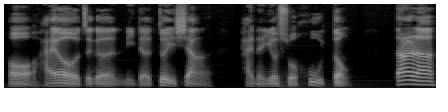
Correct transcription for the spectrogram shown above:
哦，还有这个你的对象啊，还能有所互动。当然啦，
